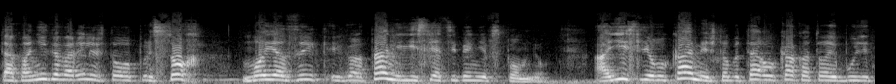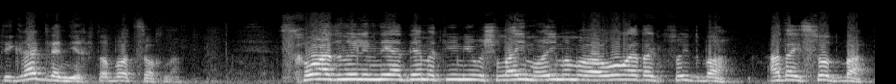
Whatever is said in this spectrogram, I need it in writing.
так они говорили, что присох мой язык и гортани, если я тебе не вспомню. А если руками, чтобы та рука, которая будет играть для них, чтобы отсохла. Схоазну или мне адемат им Иерушалаим, Раимам адай Адайсодба.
